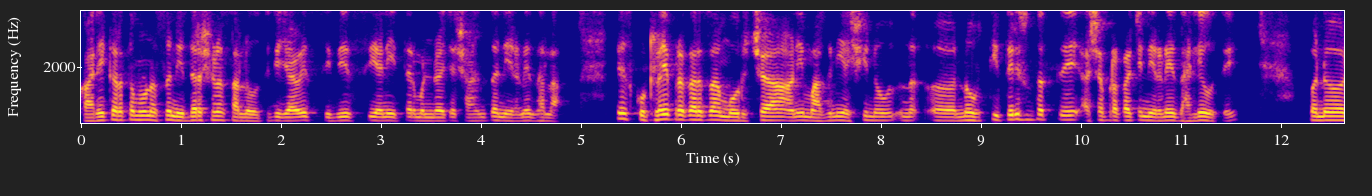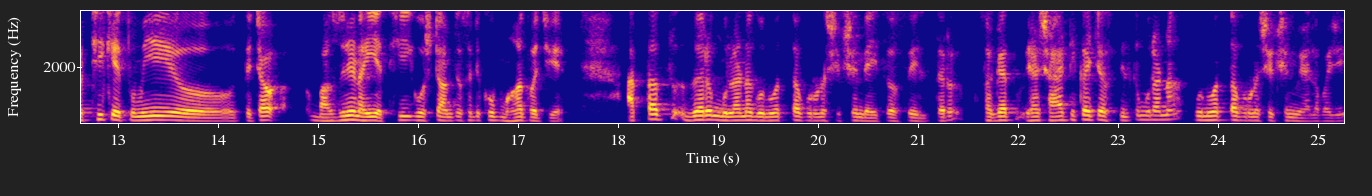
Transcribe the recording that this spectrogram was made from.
कार्यकर्ता म्हणून असं निदर्शनास आलं होतं की ज्यावेळेस सी बी एस सी आणि इतर मंडळाच्या शाळांचा निर्णय झाला त्यावेळेस कुठल्याही प्रकारचा मोर्चा आणि मागणी अशी नव न- नव्हती तरीसुद्धा ते अशा प्रकारचे निर्णय झाले होते. पण ठीक आहे तुम्ही त्याच्या बाजूने नाही आहेत ही गोष्ट आमच्यासाठी खूप महत्त्वाची आहे. आत्ताच जर मुलांना गुणवत्तापूर्ण शिक्षण द्यायचं असेल तर सगळ्यात ह्या शाळा टिकायच्या असतील तर मुलांना गुणवत्तापूर्ण शिक्षण मिळायला पाहिजे.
